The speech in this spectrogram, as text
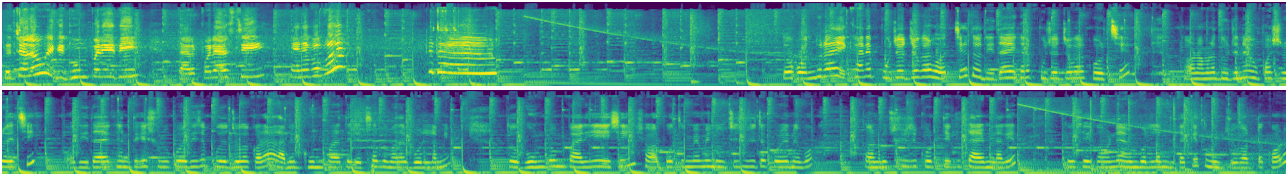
তো চলো, একে ঘুম পাড়িয়ে দিই। তারপরে আসছি। হ্যাঁ বাবা। তো বন্ধুরা, এখানে পুজোর জোগাড় হচ্ছে। তো দিদা এখানে পুজোর জোগাড় করছে। কারণ আমরা দুজনে উপাস রয়েছি। ও দিদা এখান থেকে শুরু করে দিয়েছে পুজোর জোগাড় করা। আর আমি ঘুম পাড়াতে গেছিলাম, তোমাদের বললামই। তো ঘুম টুম পাড়িয়ে এসেই সবার প্রথমে আমি লুচি সুচিটা করে নেব। কারণ লুচি সুচি করতে একটু টাইম লাগে। তো সেই কারণে আমি বললাম, দিদাকে তুমি জোগাড়টা করো,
